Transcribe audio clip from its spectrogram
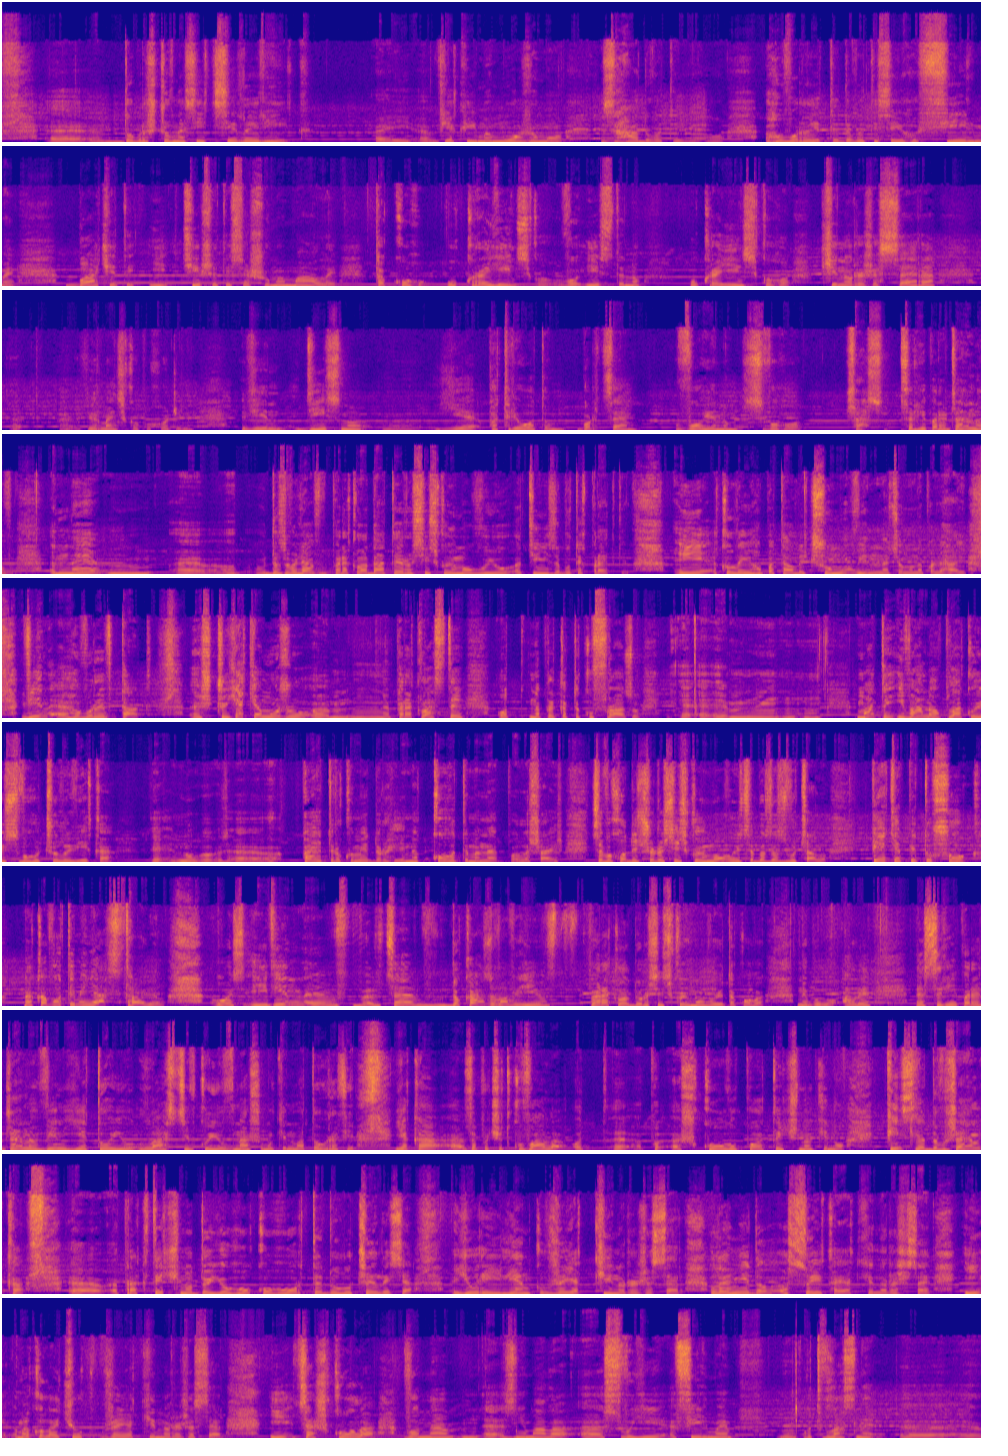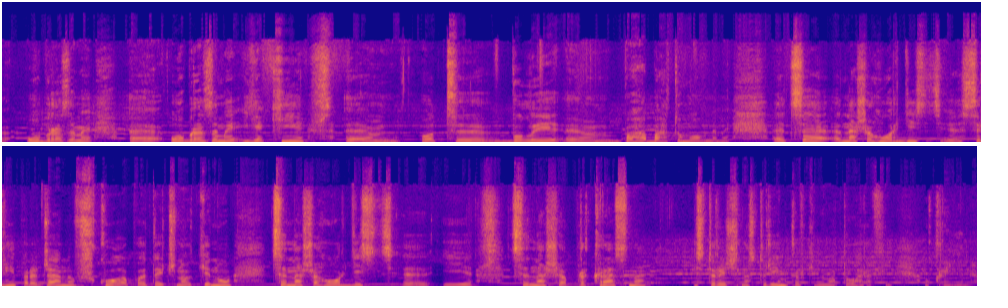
Е, Добре, що в нас є цілий рік е, в який ми можемо згадувати його, говорити, дивитися його фільми, бачити і тішитися, що ми мали такого українського, воістину українського кінорежисера, е, е, вірменського походження. Він дійсно е, є патріотом, борцем, воїном свого часу. Сергій Параджанов не дозволяв перекладати російською мовою тіні забутих предків. І коли його питали, чому він на цьому наполягає, він говорив так, що як я можу е, перекласти, от, наприклад, таку фразу. Е, е, е, м, Мати Івана оплакує свого чоловіка. Е, Ну, Петрику, мій дорогий, на кого ти мене полишаєш? Це виходить, що російською мовою це би зазвучало. Петя Петушок, на кого ти мене ставив? Ось, і він це доказував і перекладу російською мовою такого не було. Але е, Сергій Параджанов він є тою ластівкою в нашому кінематографі, яка е, започаткувала от е, школу поетичного кіно. Після Довженка практично до його когорти долучилися Юрій Іллєнко вже як кінорежисер, Леонід Осика як кінорежисер, і Миколайчук вже як кінорежисер. І ця школа вона знімала е, свої фільми. От, власне, е, е, образами, е, образами, які от, були багатомовними. Це наша гордість Сергій Параджанов, школа поетичного кіно. Це наша гордість і це наша прекрасна історична сторінка в кінематографі України.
